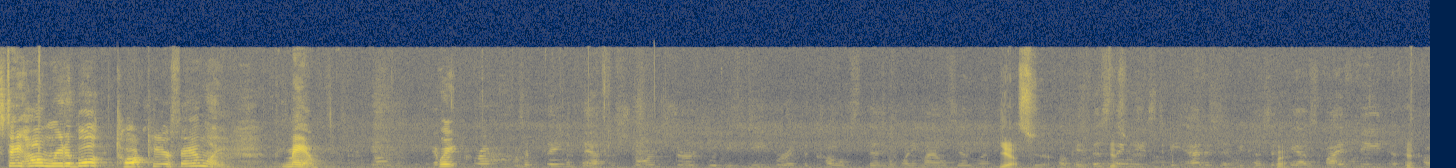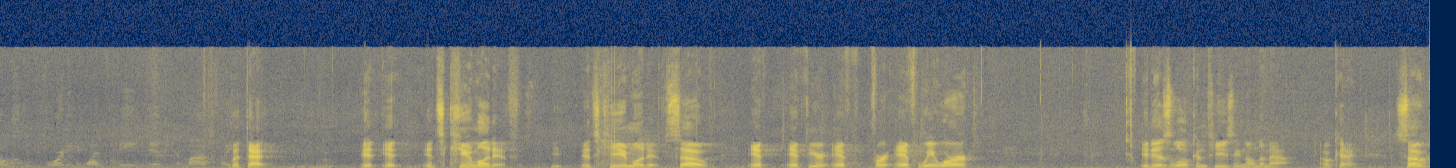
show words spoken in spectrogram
stay home, read a book, talk to your family. Ma'am, Am Wait. I correct to think that the storm surge would be deeper at the coast than 20 miles inland? Yes. Okay, this Yes. thing needs to be edited because Right. it has five feet at the Yeah. coast and 41 feet in Immokalee. But that, it, it, it's cumulative. It's cumulative. So if, if you're, if, for, if we were, it is a little confusing on the map. Okay. So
